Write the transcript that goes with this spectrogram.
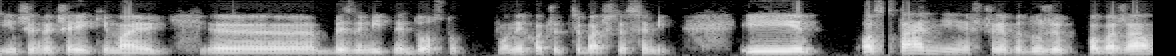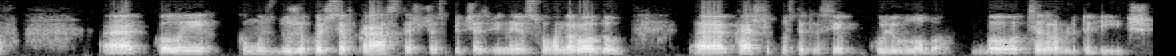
інших речей, які мають е, безлімітний доступ. Вони хочуть це бачити самі. І останнє, що я би дуже побажав, е, коли комусь дуже хочеться вкрасти щось під час війни свого народу, е, краще пустити свою кулю в лоба, бо це зроблять тоді інше.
